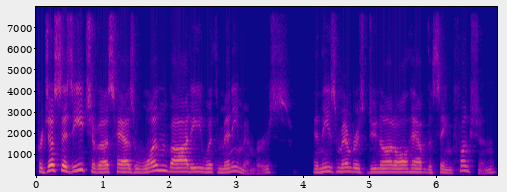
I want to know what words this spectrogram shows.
For just as each of us has one body with many members, and these members do not all have the same function,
